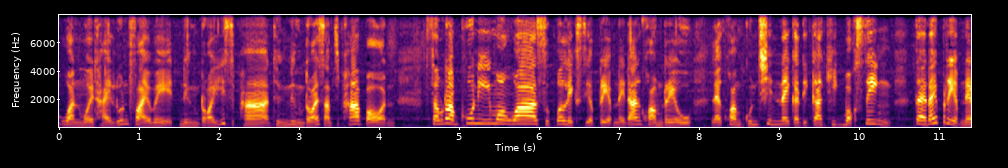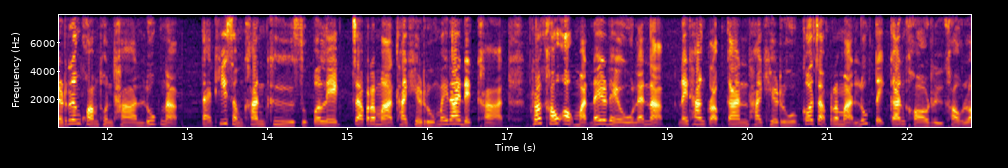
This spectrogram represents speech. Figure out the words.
ก ONE มวยไทยรุ่นฟลายเวต 125 ถึง 135 ปอนด์สำหรับคู่นี้มองว่าซูเปอร์เล็กเสียเปรียบในด้านความเร็ว และความคุ้นชินในกติกาคิกบ็อกซิ่ง แต่ได้เปรียบในเรื่องความทนทานลูกหนัก แต่ที่สำคัญคือซูเปอร์เล็กจะประมาททาเครุไม่ได้เด็ดขาด เพราะเขาออกหมัดได้เร็วและหนัก ในทางกลับกันทาเครุก็จะประมาทลูกเตะก้านคอหรือเข่าล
